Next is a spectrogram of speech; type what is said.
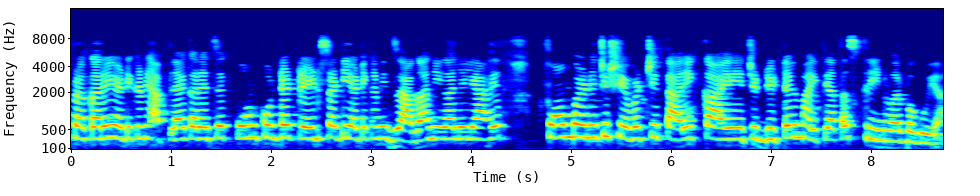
प्रकारे या ठिकाणी अप्लाय करायचे कोणकोणत्या ट्रेडसाठी या ठिकाणी जागा निघालेल्या आहेत फॉर्म भरण्याची शेवटची तारीख काय याची डिटेल माहिती आता स्क्रीनवर बघूया.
